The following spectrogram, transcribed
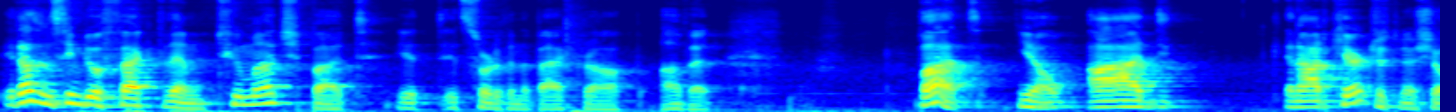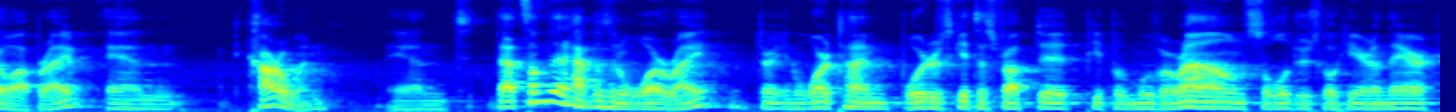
It doesn't seem to affect them too much, but it, it's sort of in the backdrop of it. But you know, odd an odd character is going to show up, right? And Carwin And that's something that happens in war, right? During in wartime, borders get disrupted, people move around, soldiers go here and there,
